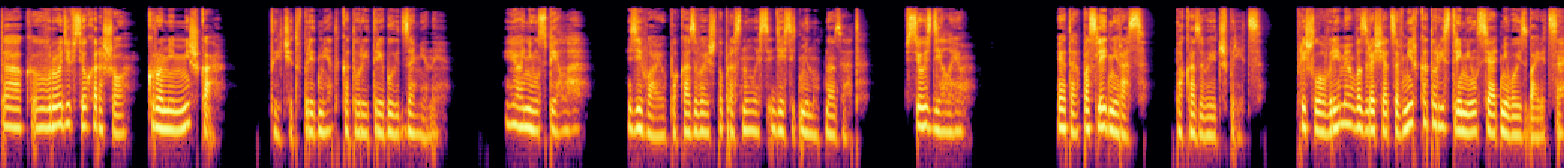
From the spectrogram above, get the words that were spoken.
«Так, вроде все хорошо, кроме мешка», — тычет в предмет, который требует замены. «Я не успела». Зеваю, показывая, что проснулась десять минут назад. Все сделаю». «Это последний раз», — показывает шприц. Пришло время возвращаться в мир, который стремился от него избавиться.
